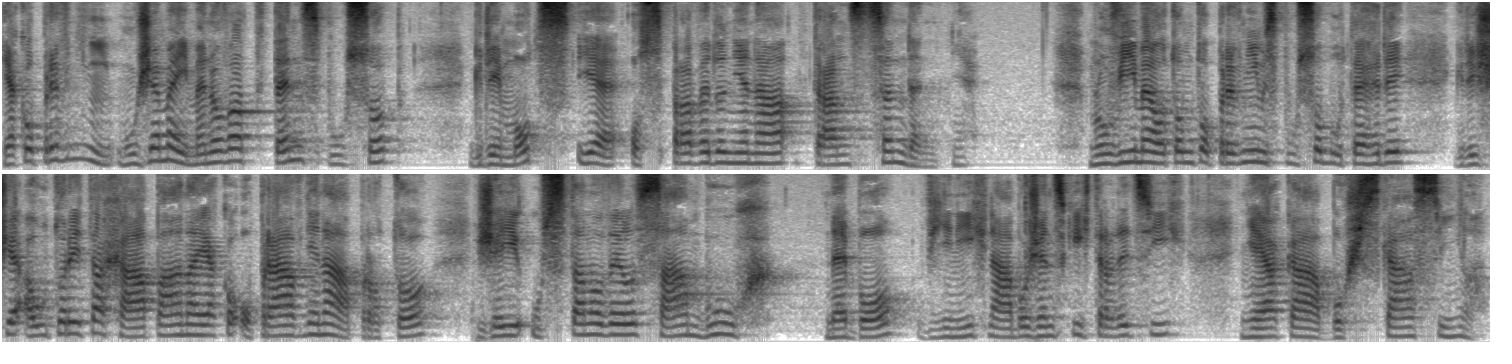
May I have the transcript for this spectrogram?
Jako první můžeme jmenovat ten způsob, kdy moc je ospravedlněna transcendentně. Mluvíme o tomto prvním způsobu tehdy, když je autorita chápána jako oprávněná proto, že ji ustanovil sám Bůh, nebo v jiných náboženských tradicích nějaká božská síla.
